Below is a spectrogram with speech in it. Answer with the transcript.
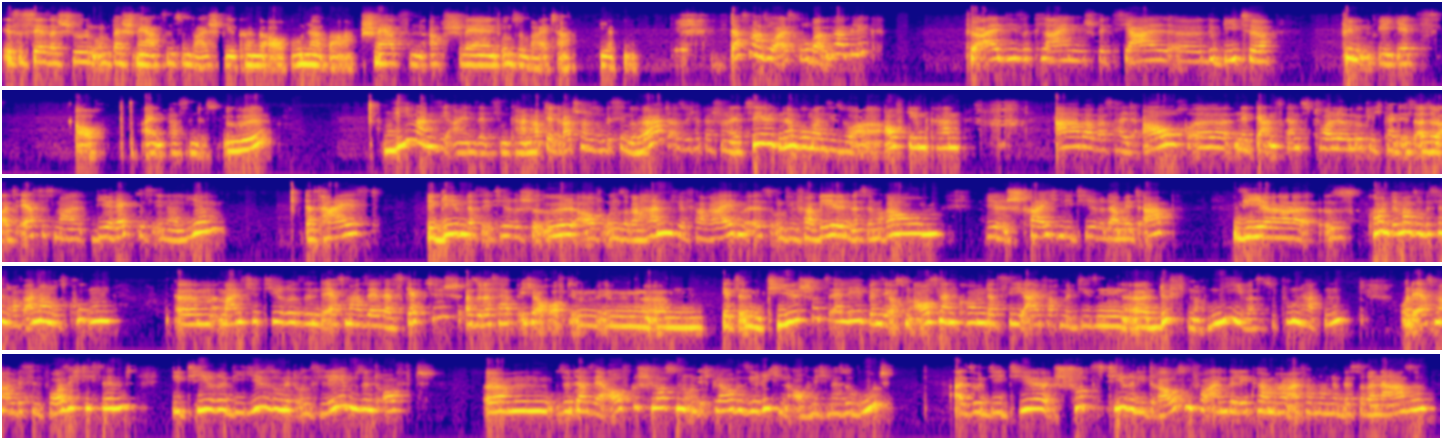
ist es sehr, sehr schön. Und bei Schmerzen zum Beispiel können wir auch wunderbar Schmerzen abschwellend und so weiter wirken. Das mal so als grober Überblick. Für all diese kleinen Spezialgebiete finden wir jetzt auch ein passendes Öl. Wie man sie einsetzen kann, habt ihr gerade schon so ein bisschen gehört. Also ich habe ja schon erzählt, ne, wo man sie so äh, aufgeben kann. Aber was halt auch äh, eine ganz, ganz tolle Möglichkeit ist, also als erstes mal direktes Inhalieren. Das heißt, wir geben das ätherische Öl auf unsere Hand, wir verreiben es und wir verwählen es im Raum. Wir streichen die Tiere damit ab. Wir, es kommt immer so ein bisschen drauf an, man muss gucken, ähm, manche Tiere sind erstmal sehr, sehr skeptisch. Also das habe ich auch oft im, im ähm, jetzt im Tierschutz erlebt, wenn sie aus dem Ausland kommen, dass sie einfach mit diesen äh, Düften noch nie was zu tun hatten und erstmal ein bisschen vorsichtig sind. Die Tiere, die hier so mit uns leben, sind oft ähm, sind da sehr aufgeschlossen und ich glaube, sie riechen auch nicht mehr so gut. Also die Tierschutztiere, die draußen vor allem gelebt haben, haben einfach noch eine bessere Nase.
